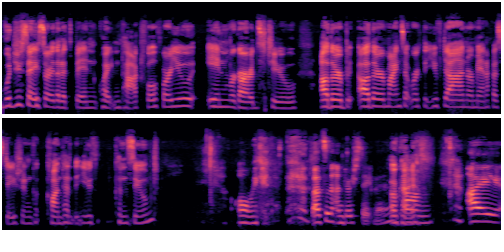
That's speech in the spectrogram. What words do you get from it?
would you say sorry that it's been quite impactful for you in regards to other other mindset work that you've done or manifestation c- content that you've consumed Oh my goodness, that's an understatement. Okay. Um, I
